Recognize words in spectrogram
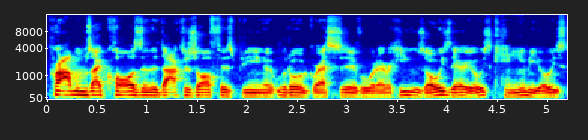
problems I caused in the doctor's office, being a little aggressive or whatever, he was always there. He always came. He always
